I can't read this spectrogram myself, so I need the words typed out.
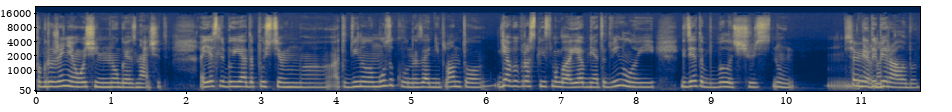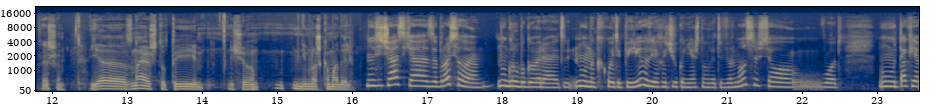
погружение очень многое значит. А если бы я, допустим, э, отодвинула музыку на задний план, то я бы просто не смогла, я бы не отодвинула, и где-то бы было чуть-чуть, ну, Всё не верно. добирала бы. Хорошо. Я знаю, что ты еще немножко модель. Но сейчас я забросила, ну, грубо говоря, это, ну, на какой-то период. Я хочу, конечно, в это вернуться все, вот. Ну, так я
